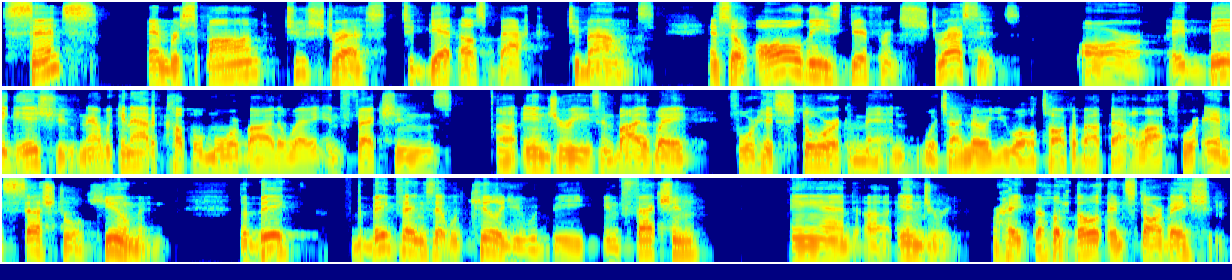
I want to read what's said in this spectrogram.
sense and respond to stress to get us back to balance. And so all these different stresses are a big issue. Now we can add a couple more, by the way, infections, uh, injuries. And by the way, for historic men, which I know you all talk about that a lot, for ancestral human, the big the big things that would kill you would be infection, and uh, injury, right? Those, and starvation.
